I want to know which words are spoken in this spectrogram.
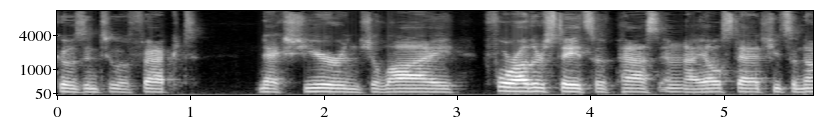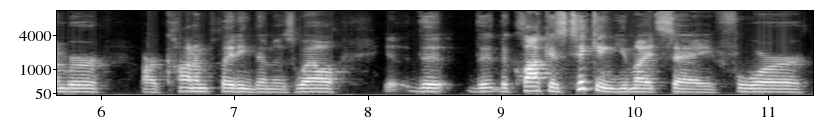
goes into effect next year in July. Four other states have passed NIL statutes. A number are contemplating them as well. The, the, the clock is ticking, you might say, for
